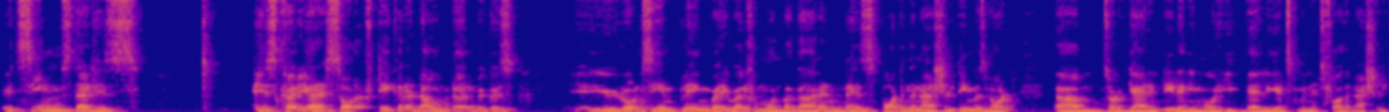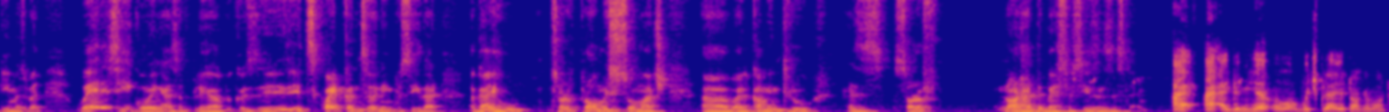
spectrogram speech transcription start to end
it seems that his his career has sort of taken a downturn because you don't see him playing very well for Mohun Bagan and his spot in the national team is not um, sort of guaranteed anymore. He barely gets minutes for the national team as well. Where is he going as a player? Because it's quite concerning to see that a guy who sort of promised so much uh, while coming through has sort of not had the best of seasons this time. I, I, I didn't hear uh, which player you're talking about.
